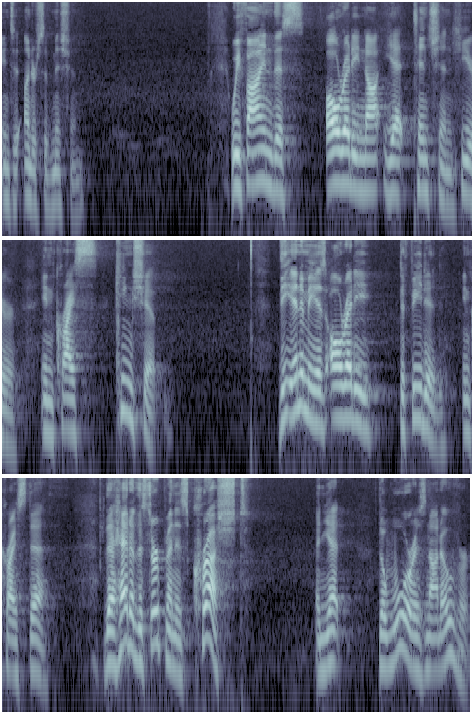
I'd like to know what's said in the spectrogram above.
into under submission. We find this already not yet tension here in Christ's kingship. The enemy is already defeated in Christ's death. The head of the serpent is crushed, and yet the war is not over.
